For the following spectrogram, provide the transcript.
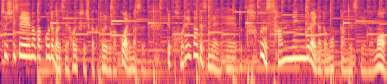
通信制の学校でもですね、保育士資格取れる学校はあります。で、これがですね、えーと、多分3年ぐらいだと思ったんですけれども、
